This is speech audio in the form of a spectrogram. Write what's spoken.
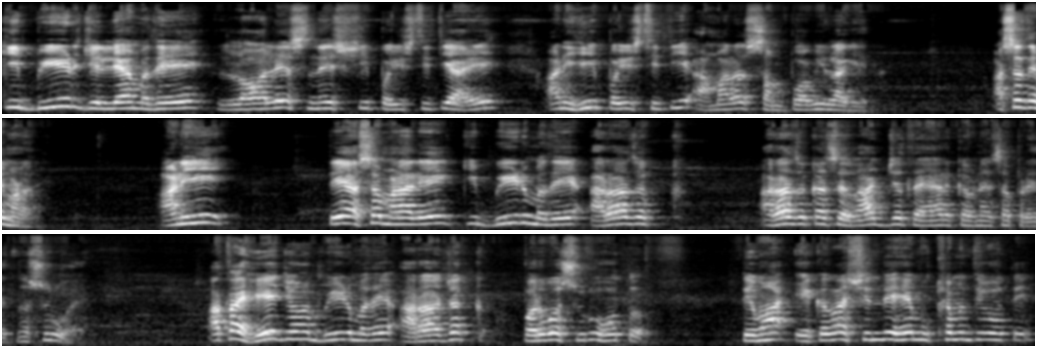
की बीड जिल्ह्यामध्ये लॉलेसनेसची परिस्थिती आहे आणि ही परिस्थिती आम्हाला संपवावी लागेल. असं ते म्हणाले. आणि ते असं म्हणाले की बीडमध्ये अराजक अराजकाचं राज्य तयार करण्याचा प्रयत्न सुरू आहे. आता हे जेव्हा बीडमध्ये अराजक पर्व सुरू होतं तेव्हा एकनाथ शिंदे हे मुख्यमंत्री होते.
